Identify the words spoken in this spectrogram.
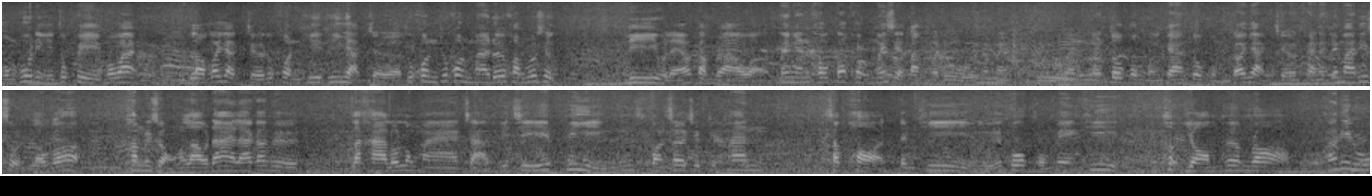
ผมพูดอย่างนี้ทุกปี เพราะว่าเราก็อยากเจอทุกคนที่ที่อยากเจอทุกคนทุกคนมาด้วยความรู้สึก ดีอยู่แล้วกับเราอะ ไม่งั้นเขาก็คงไม่เสียตังค์มาดูใช่ไหมเหมือนเหมือนตัวผมเหมือนกันตัวผมก็อยากเจอแฟนให้ได้มากที่สุด เราก็ทำในส่วนของเราได้แล้วก็คือราคาลดลงมาจากพี่จี๊บพี่หญิงสปอนเซอร์ชิพทุกท่านซัพพอร์ตเต็มที่หรือตัวผมเองที่ยอมเพิ่มรอบทั้งที่รู้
